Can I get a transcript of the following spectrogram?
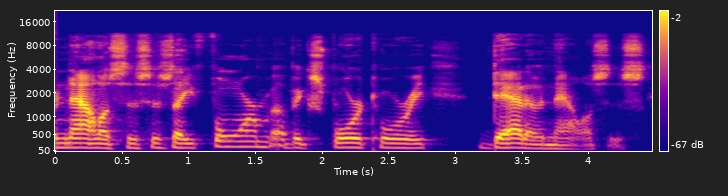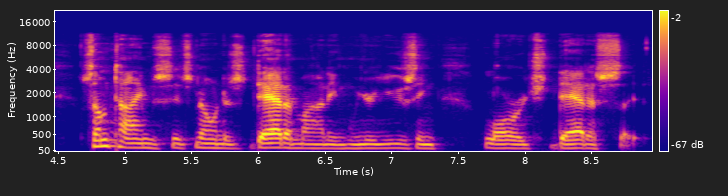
analysis is a form of exploratory data analysis. Sometimes it's known as data mining when you're using large data sets.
